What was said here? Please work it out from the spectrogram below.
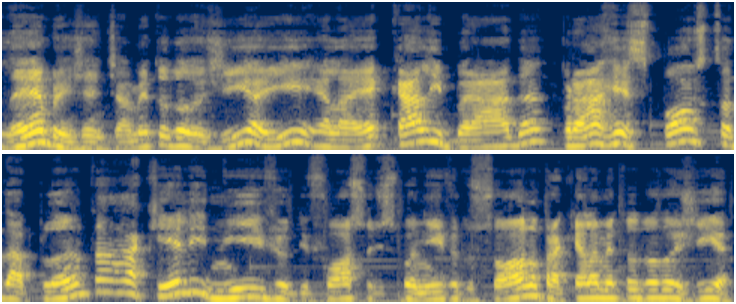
Lembrem, gente, a metodologia aí, ela é calibrada para a resposta da planta àquele nível de fósforo disponível do solo, para aquela metodologia metodologia.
